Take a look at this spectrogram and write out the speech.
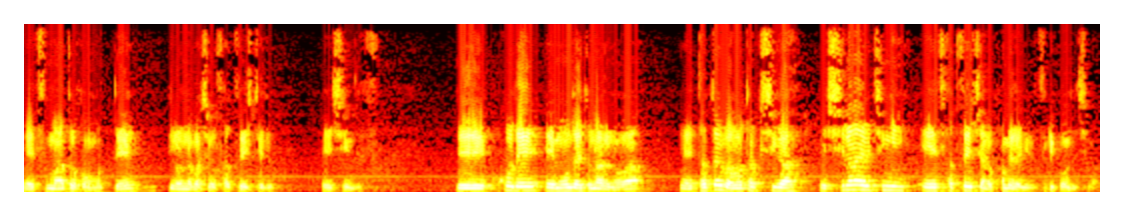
えスマートフォンを持っていろんな場所を撮影している、えシーンです。でここで、え問題となるのは、え例えば私が知らないうちに、え撮影者のカメラに映り込んでしまう。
